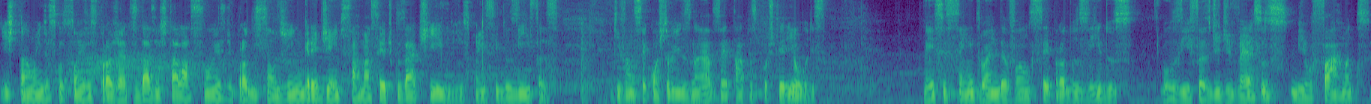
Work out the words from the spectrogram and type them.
estão em discussões os projetos das instalações de produção de ingredientes farmacêuticos ativos, os conhecidos IFAs, que vão ser construídos nas etapas posteriores. Nesse centro ainda vão ser produzidos os IFAs de diversos biofármacos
